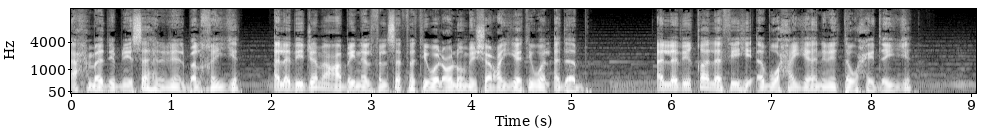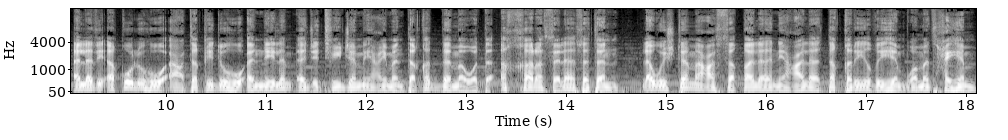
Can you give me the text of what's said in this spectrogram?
أحمد بن سهل البلخي الذي جمع بين الفلسفة والعلوم الشرعية والأدب الذي قال فيه أبو حيان التوحيدي الذي أقوله وأعتقده أني لم أجد في جميع من تقدم وتأخر ثلاثة لو اجتمع الثقلان على تقريضهم ومدحهم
